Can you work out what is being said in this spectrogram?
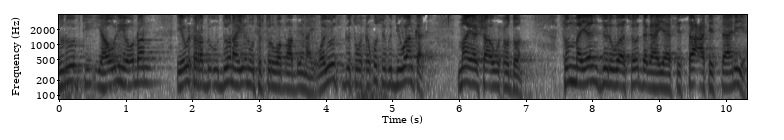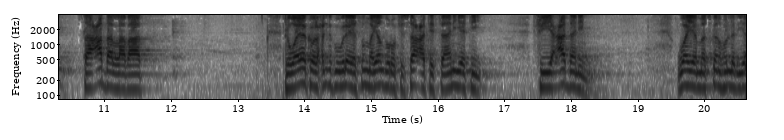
dunuubtii iyo hawlihii oo dhan iyo rabbi uu doonahaya inuu tirtiro waa baabi'inaya. Wayubitu wuxuu ku sugi diiwaankaas maa yashaa wuxuu doon. Uma yanzilu waa soo degahayaa fi saacati اaaniya saacadda labaad riwaaya kale xadiidku uu leeyahy uma yanduru fi saacati الثaaniyati fii cadanin wahiya maskanuhu اladii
